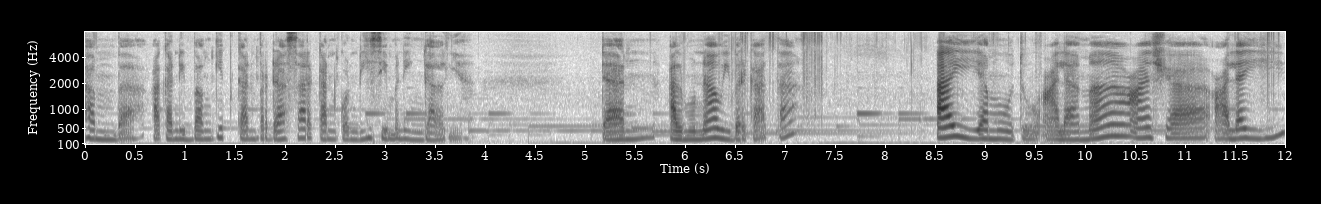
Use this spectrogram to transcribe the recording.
hamba akan dibangkitkan berdasarkan kondisi meninggalnya. Dan Al-Munawi berkata, ay yamutu ala ma 'asha alaihi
